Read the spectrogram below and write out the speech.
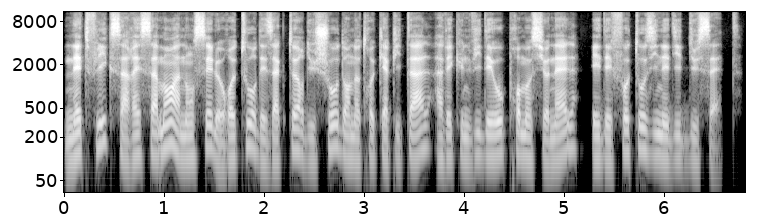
Netflix a récemment annoncé le retour des acteurs du show dans notre capitale avec une vidéo promotionnelle et des photos inédites du set.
